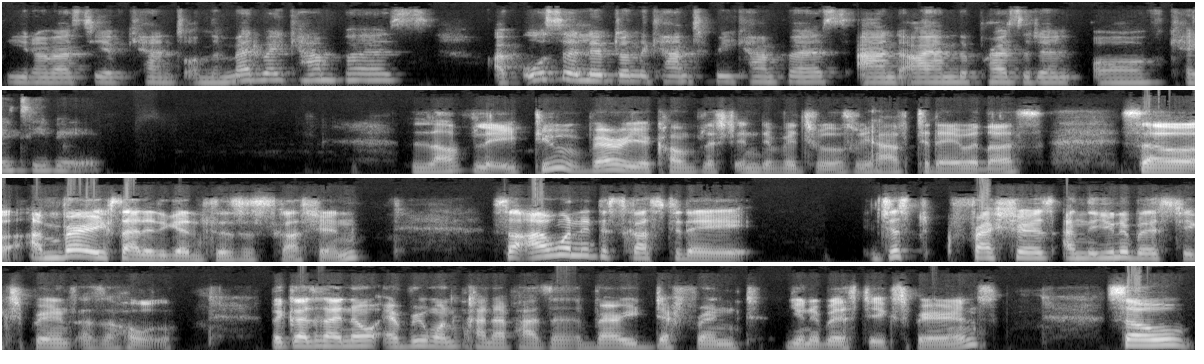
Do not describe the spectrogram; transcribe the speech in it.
the University of Kent on the Medway campus. I've also lived on the Canterbury campus and I am the president of KTV. Lovely. Two very accomplished individuals we have today with us. So I'm very excited to get into this discussion. So I want to discuss today just freshers and the university experience as a whole, because I know everyone kind of has a very different university experience. So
